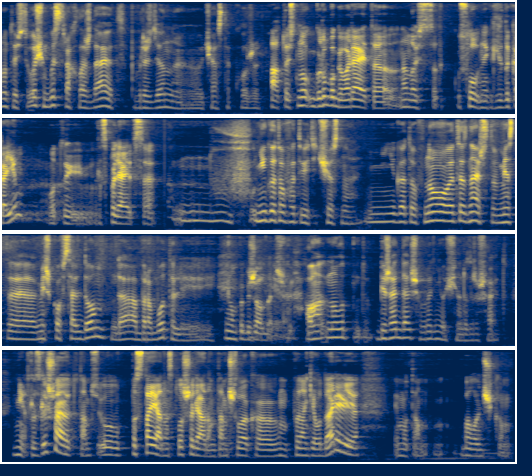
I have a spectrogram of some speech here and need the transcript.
ну то есть очень быстро охлаждает поврежденный участок кожи. А, то есть, ну, грубо говоря, это наносится условный лидокаин, вот и распыляется. Не готов ответить, честно, не готов. Но это, знаешь, что вместо мешков со льдом, да, обработали. И он побежал дальше. А он, ну вот бежать дальше вроде не очень разрешают. Нет, разрешают, там постоянно, сплошь и рядом. Там человек э, по ноге ударили, ему там баллончиком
